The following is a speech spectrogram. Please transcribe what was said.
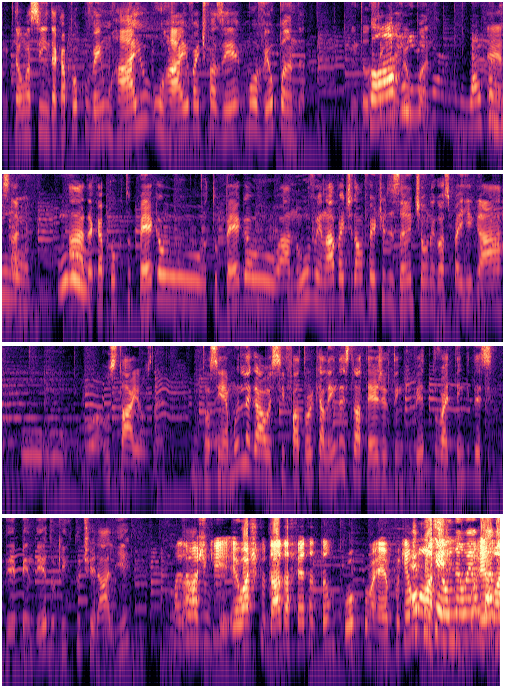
Então, assim, daqui a pouco vem um raio, o raio vai te fazer mover o panda. Então tu tem que corre, mover o panda. vai É, sabe? Ih, Ah, daqui a pouco tu pega o. Tu pega o, a nuvem lá, vai te dar um fertilizante ou um negócio pra irrigar o- o- o- os tiles, né? Então, assim, é muito legal esse fator que além da estratégia que tem que ver, tu vai ter que depender do que, que tu tirar ali. No Mas dado. eu acho que eu acho que o dado afeta tão pouco, é porque é É uma porque ação, ele não é um é uma-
